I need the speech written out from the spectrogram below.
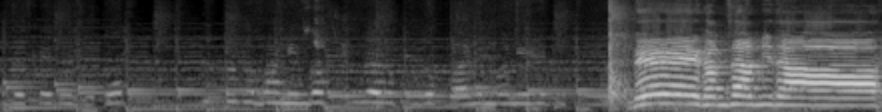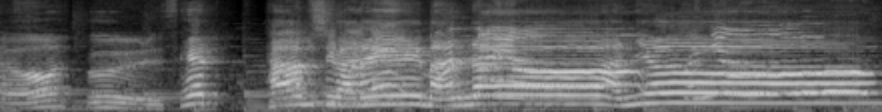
구독해주시고 유튜버님과 친구들 구독 많이 많이 해주세요. 네, 감사합니다. 둘, 셋. 다음 시간에 만나요. 안녕.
